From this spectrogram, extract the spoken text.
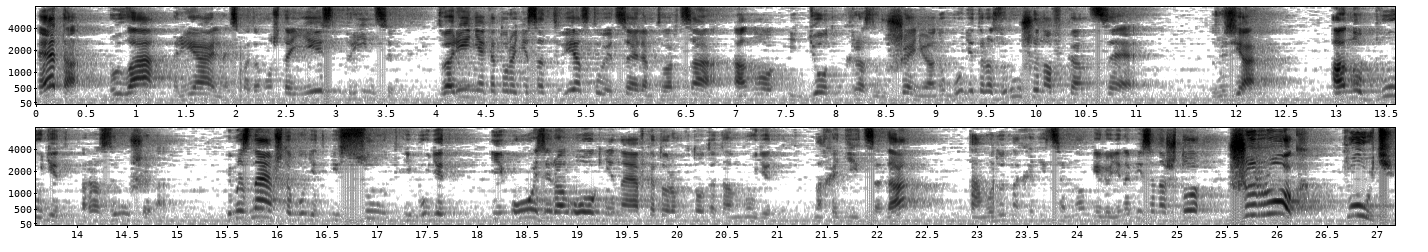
Это была реальность, потому что есть принцип – Творение, которое не соответствует целям Творца, оно идет к разрушению, оно будет разрушено в конце. Друзья, оно будет разрушено. И мы знаем, что будет и суд, и будет и озеро огненное, в котором кто-то там будет находиться, да? Там будут находиться многие люди. Написано, что широк путь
